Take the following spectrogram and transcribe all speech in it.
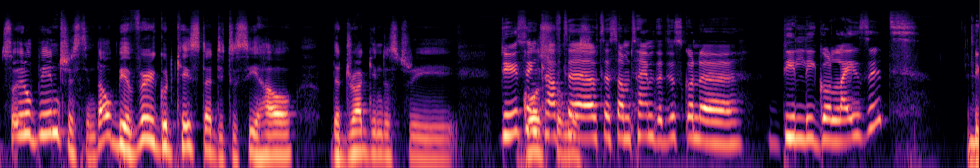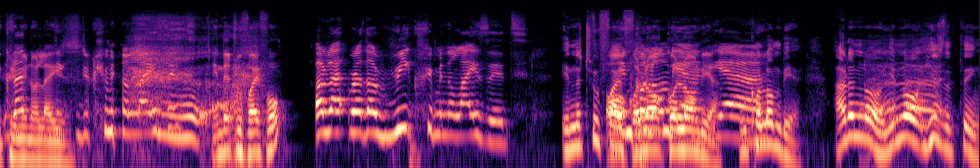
So it'll be interesting. That would be a very good case study to see how the drug industry. Do you think after this- after some time they're just gonna delegalize it? Is that Decriminalize de- decriminalize it, in the two five four. or like rather recriminalize it In the two Oh, five in Colombia? Colombia. Yeah. in Colombia. I don't know. You know, here's the thing.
